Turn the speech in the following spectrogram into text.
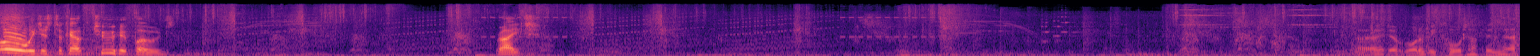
Oh, we just took out two hippos. Right, I don't want to be caught up in that.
